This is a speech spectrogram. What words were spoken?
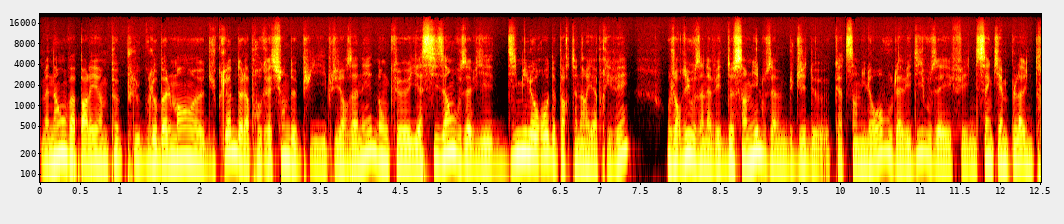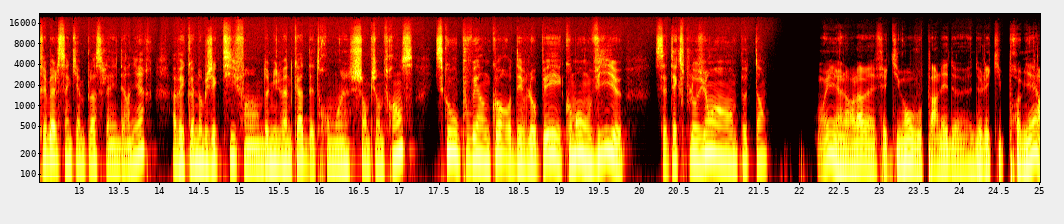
Maintenant, on va parler un peu plus globalement euh, du club, de la progression depuis plusieurs années. Donc, il y a six ans, vous aviez 10 000 euros de partenariat privé. Aujourd'hui, vous en avez 200 000, vous avez un budget de 400 000 euros. Vous l'avez dit, vous avez fait une, cinquième une très belle cinquième place l'année dernière, avec un objectif en 2024 d'être au moins champion de France. Est-ce que vous pouvez encore développer et comment on vit cette explosion en peu de temps? Oui, alors là, effectivement, vous parlez de, de l'équipe première.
